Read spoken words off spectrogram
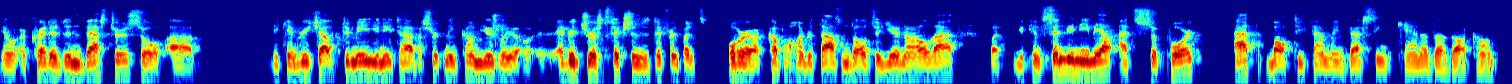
you know, accredited investors. So uh, you can reach out to me. You need to have a certain income. Usually, uh, every jurisdiction is different, but it's over a couple hundred thousand dollars a year and all that. But you can send me an email at support at multifamilyinvestingcanada.com.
